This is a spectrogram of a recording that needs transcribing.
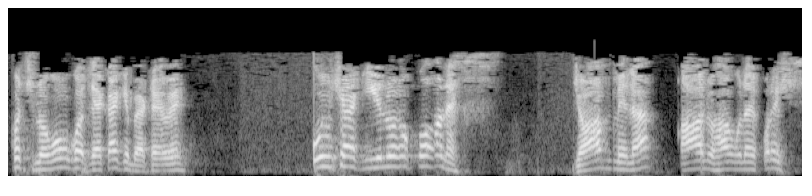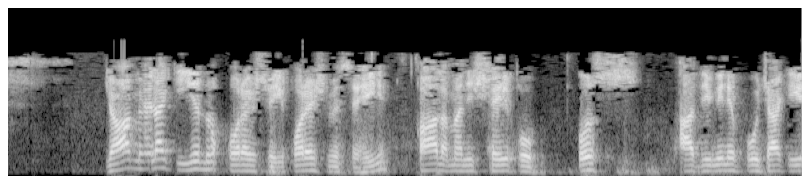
کچھ لوگوں کو دیکھا کہ بیٹھے ہوئے۔ پوچھا کہ یہ لوگ کون ہیں؟ جواب ملا قال هؤلاء قریش۔ جواب ملا کہ یہ لوگ قریش ہے قریش میں سے ہے قال، من الشیخ؟ اس آدمی نے پوچھا کہ یہ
